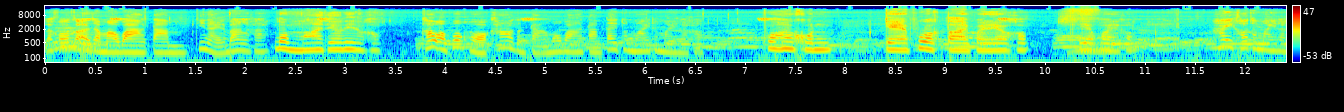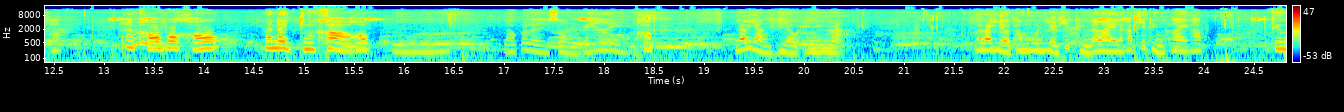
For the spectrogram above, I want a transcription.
แล้วเขาก็จะมาวางตามที่ไหนบ้างล่ะคะต้นไม้เท่านี้แหละครับเขาเอาพวกห่อข้าวต่างๆ มาวางตามใต้ต้นไม้ทำไมล่ะคะเพื่อให้คนแก่พวกตายไปแล้วครับ เสียไปครับ ให้เขาทำไมล่ะครับ ให้เขาเพราะเขาไม่ได้กินข้าวครับ อืมเราก็เลยส่งไปให้ครับ แล้วอย่างเหี่ยวเองเนี่ย เวลาเหี่ยวทำบุญเหี่ยวคิดถึงอะไรล่ะครับ คิดถึงใครครับ ถึง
